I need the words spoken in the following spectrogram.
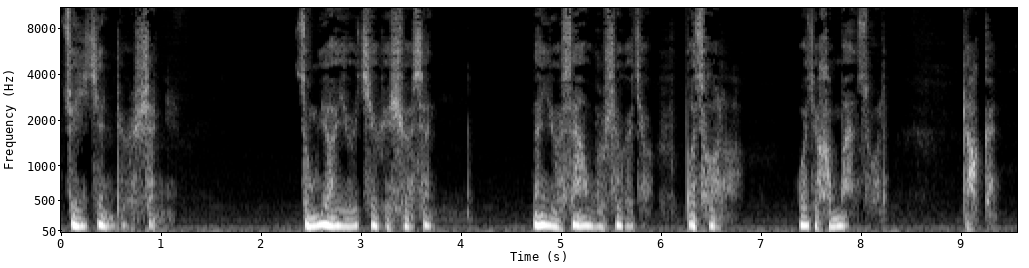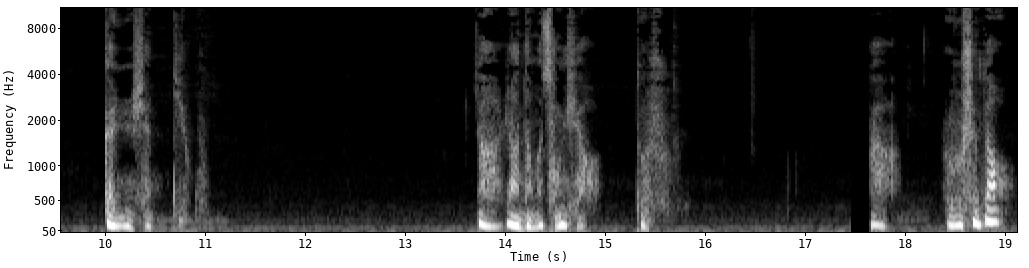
最近这个十年，总要有几个学生。能有三五十个就不错了，我就很满足了。扎根，根深蒂固啊！让他们从小读书啊，儒释道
